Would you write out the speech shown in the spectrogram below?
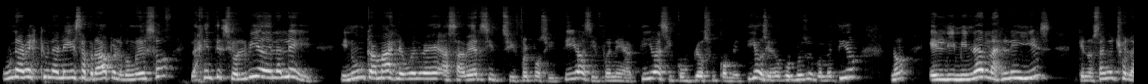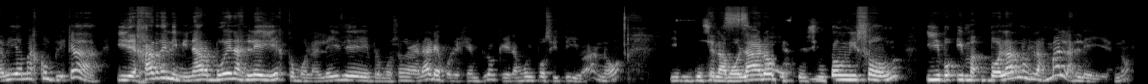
Una vez que una ley es aprobada por el Congreso, la gente se olvida de la ley y nunca más le vuelve a saber si, si, fue positiva, si fue negativa, si cumplió su cometido, si no cumplió su cometido, ¿no? Eliminar las leyes que nos han hecho la vida más complicada y dejar de eliminar buenas leyes, como la ley de promoción agraria, por ejemplo, que era muy positiva, ¿no? Y que se la volaron este, sin ton ni son, y, volarnos las malas leyes, ¿no?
